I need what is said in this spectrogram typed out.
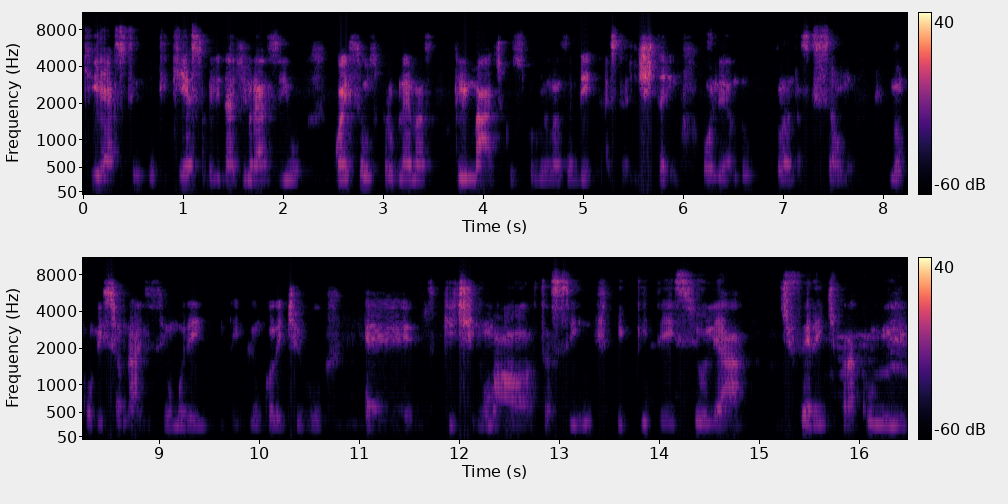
que é, assim, o que é estabilidade do Brasil, quais são os problemas climáticos, os problemas ambientais que a gente tem, olhando plantas que são não convencionais. Assim, eu morei um tempo em um coletivo é, que tinha uma horta assim, e, e ter esse olhar diferente para comer,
